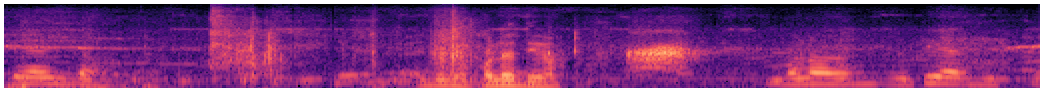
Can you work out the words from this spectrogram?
পেঁয়াজ দাও এদিকে বলে দিও বলো যে পেঁয়াজ দিচ্ছি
